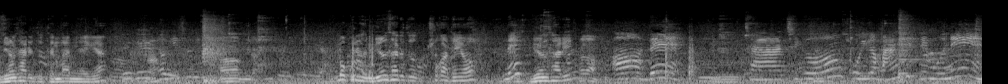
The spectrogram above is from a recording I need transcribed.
면살이도 된다는 얘기야? 어, 먹고 나서 면살이도 추가돼요? 네? 면살이? 어, 네. 자, 지금 고기가 많기 때문에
